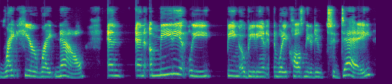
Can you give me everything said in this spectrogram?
right here right now and and immediately being obedient in what he calls me to do today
